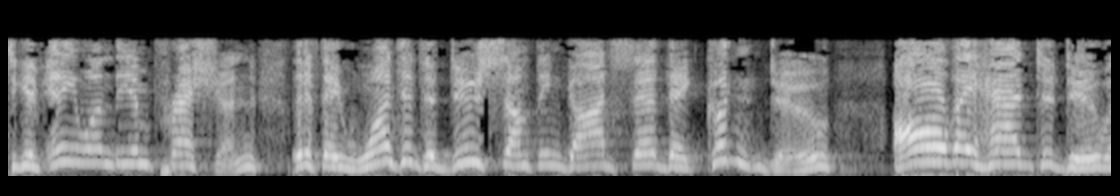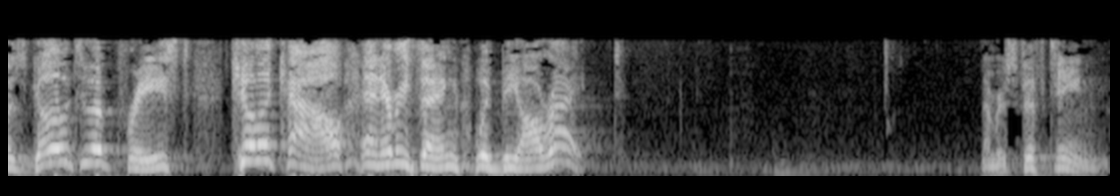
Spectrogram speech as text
to give anyone the impression that if they wanted to do something God said they couldn't do, all they had to do was go to a priest, kill a cow, and everything would be alright. Numbers 15,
